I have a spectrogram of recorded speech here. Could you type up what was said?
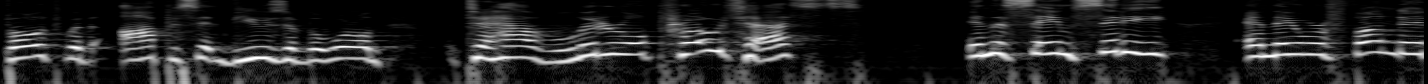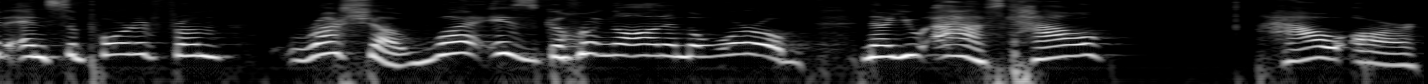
both with opposite views of the world, to have literal protests in the same city. And they were funded and supported from Russia. What is going on in the world? Now you ask, how, how are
